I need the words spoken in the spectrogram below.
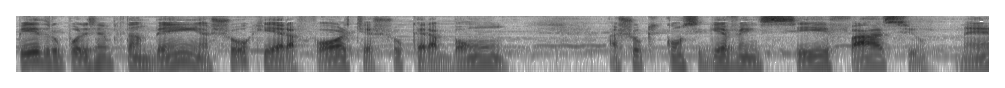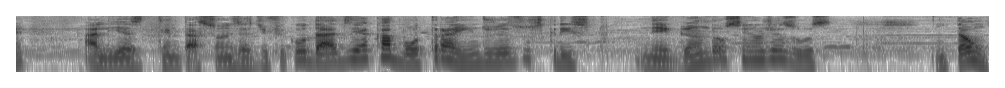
Pedro, por exemplo, também achou que era forte, achou que era bom, achou que conseguia vencer fácil, né? Ali as tentações, as dificuldades e acabou traindo Jesus Cristo, negando ao Senhor Jesus. Então,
